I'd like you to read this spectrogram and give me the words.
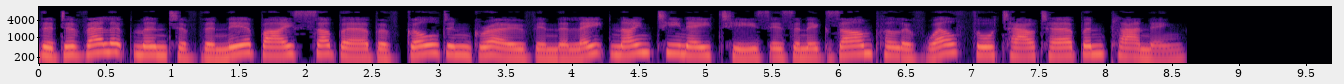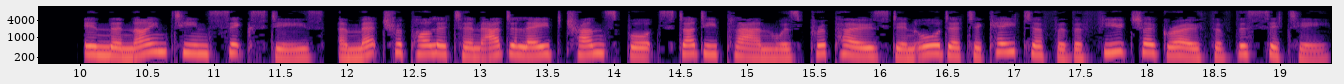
The development of the nearby suburb of Golden Grove in the late 1980s is an example of well-thought-out urban planning. In the 1960s, a Metropolitan Adelaide Transport Study Plan was proposed in order to cater for the future growth of the city.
